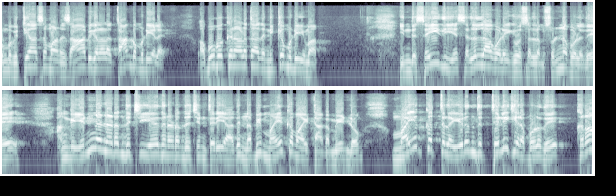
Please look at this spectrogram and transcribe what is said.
ரொம்ப வித்தியாசமான சாபிகளால தாங்க முடியலை. அபூபக்கரால தான் அதை நிக்க முடியுமா? இந்த செய்தியை செல்லல்லா கொலைக்கு செல்லம் சொன்ன பொழுது அங்க என்ன நடந்துச்சு ஏது நடந்துச்சுன்னு தெரியாது. நபி மயக்கமாயிட்டாங்க. மீண்டும் மயக்கத்துல இருந்து தெளிக்கிற பொழுது கிரா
